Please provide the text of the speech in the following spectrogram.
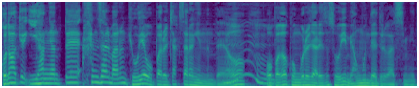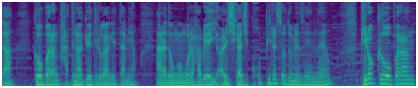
고등학교 2학년 때 한 살 많은 교회 오빠를 짝사랑했는데요. 음. 오빠가 공부를 잘해서 소위 명문대에 들어갔습니다. 그 오빠랑 같은 학교에 들어가겠다며 안하동 공부를 하루에 10시간씩 코피를 쏟으면서 했네요. 비록 그 오빠랑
